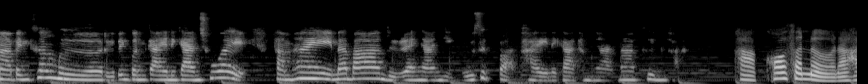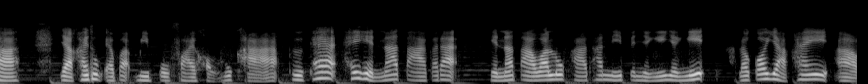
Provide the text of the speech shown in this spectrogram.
มาเป็นเครื่องมือหรือเป็นกลไกในการช่วยทำให้แม่บ้านหรือแรงงานหญิงรู้สึกปลอดภัยในการทำงานมากขึ้นค่ะค่ะข้อเสนอนะคะ อยากให้ทุกแอปมีโปรไฟล์ของลูกค้า คือแค่ให้เห็นหน้าตาก็ได้ เห็นหน้าตาว่าลูกค้าท่านนี้เป็นอย่างนี้อย่างนี้ แล้วก็อยากให้อ่า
